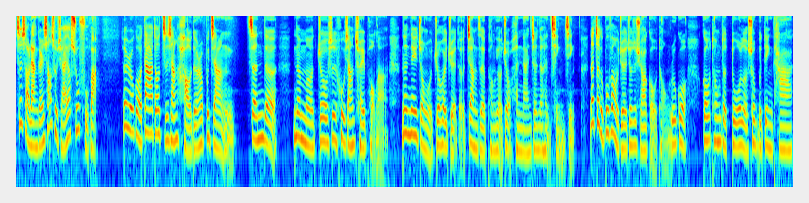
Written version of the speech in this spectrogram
至少两个人相处起来要舒服吧。就如果大家都只讲好的，然后不讲。真的，那么就是互相吹捧啊，那那种我就会觉得这样子的朋友就很难，真的很亲近。那这个部分我觉得就是需要沟通，如果沟通的多了，说不定他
